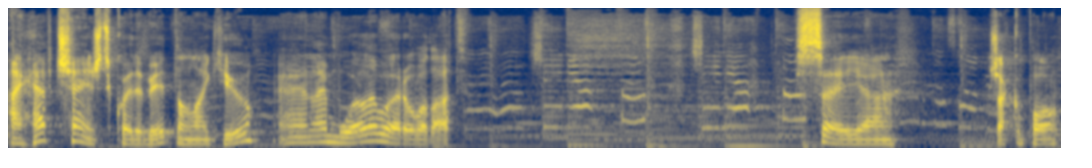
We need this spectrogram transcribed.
I have changed quite a bit, unlike you, and I'm well aware of that. Say, uh, Jacopo,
